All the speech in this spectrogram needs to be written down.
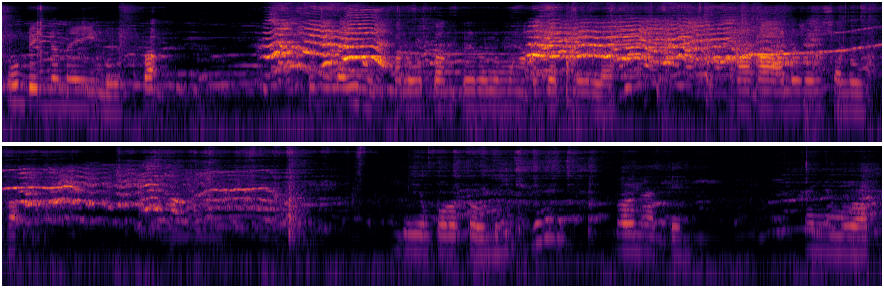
Tubig na may lupa. Ito nila yun, yung palutang. Pero yung mga ugat nila, nakakaano rin sa lupa. Hindi yung puro tubig. Bawa natin. Kanyang rot.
